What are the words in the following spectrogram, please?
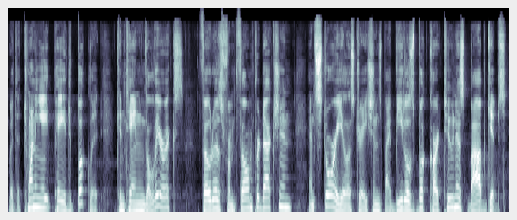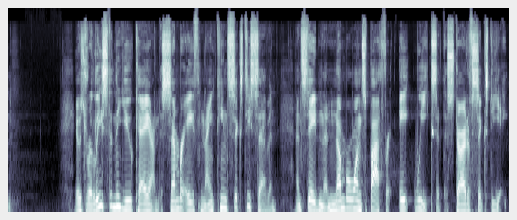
with a 28 page booklet containing the lyrics, photos from film production, and story illustrations by Beatles book cartoonist Bob Gibson. It was released in the UK on December 8, 1967, and stayed in the number one spot for eight weeks at the start of 68.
